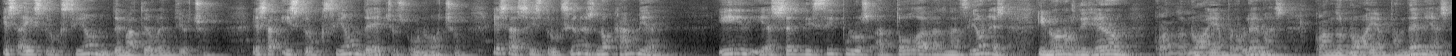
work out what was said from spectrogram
Esa instrucción de Mateo 28, esa instrucción de Hechos 1.8, esas instrucciones no cambian ir y hacer discípulos a todas las naciones. Y no nos dijeron cuando no hayan problemas, cuando no hayan pandemias.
